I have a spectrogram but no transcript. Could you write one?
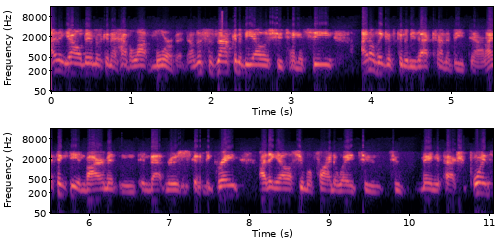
I think Alabama is going to have a lot more of it. Now, this is not going to be LSU Tennessee. I don't think it's going to be that kind of beatdown. I think the environment in, in Baton Rouge is going to be great. I think LSU will find a way to to manufacture points.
